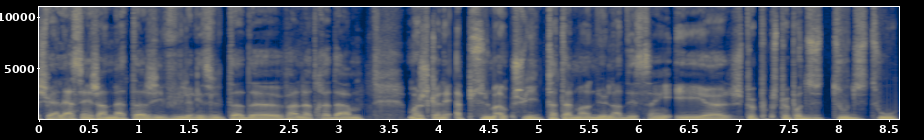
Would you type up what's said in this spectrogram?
je suis allé à Saint-Jean-de-Mata, j'ai vu le résultat de Val-Notre-Dame. Moi, je connais absolument, je suis totalement nul en dessin et euh, je peux, je peux pas du tout, du tout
